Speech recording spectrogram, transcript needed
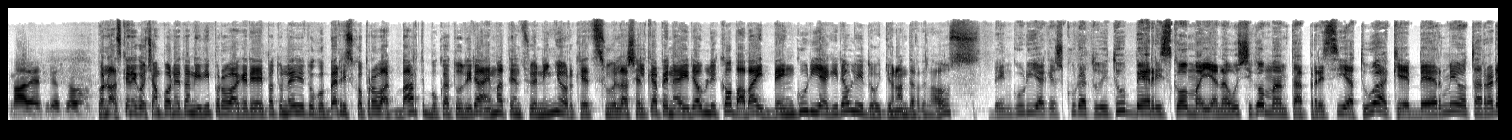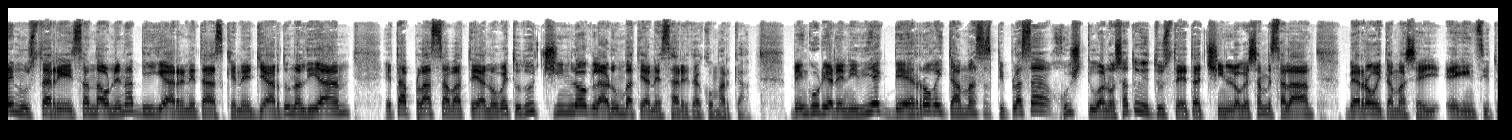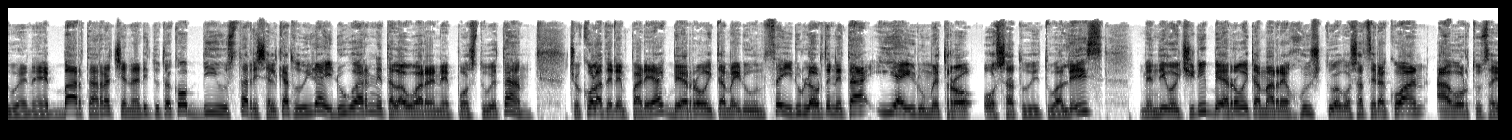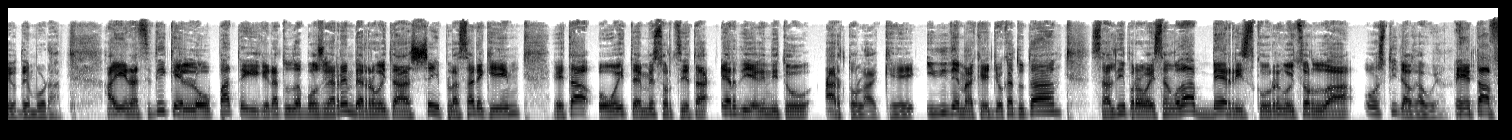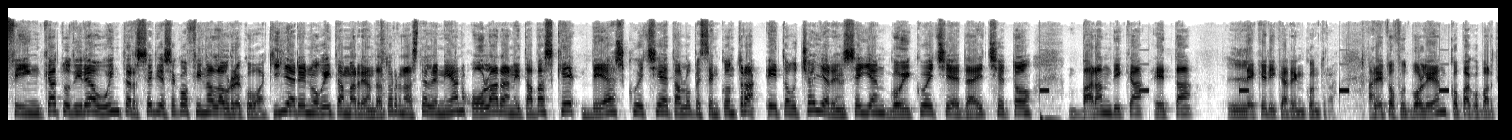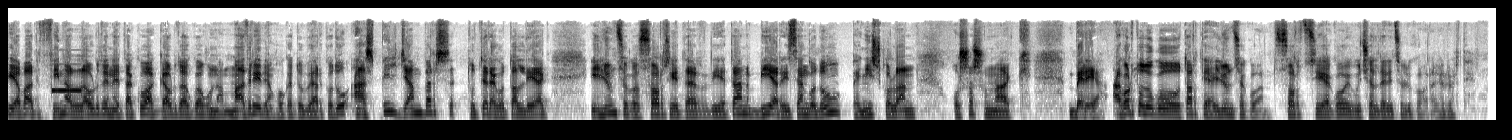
Vale, eskerrik Bueno, azkeneko txamponetan idi probak ere aipatu nahi ditugu. Berrizko probak bart bukatu dira ematen zuen inork ez zuela selkapena irauliko babai benguriak irauli du. Jonander de la Hoz. Benguriak eskuratu ditu berrizko maila nagusiko manta preziatuak. Bermeotarraren ustarria izan da honena bigarren eta azkene jardunaldian eta plaza batean hobetu du txinlog larun batean ezarritako marka. Benguriaren idiek berrogeita amazazpi plaza justuan osatu dituzte eta txinlog esan bezala berrogeita amasei egin zituen zituen. E, Bart arratxen aritutako bi ustarri selkatu dira irugarren eta laugarren e, postuetan. Txokolateren pareak berrogeita mairu untze irula orden eta ia iru metro osatu ditu aldiz. Mendigo itxiri berrogeita marre justuak osatzerakoan agortu zaio denbora. Haien atzetik, lopategi geratu da bosgarren berrogeita sei plazarekin eta hogeita emezortzi eta erdi egin ditu hartolak. E, ididemak jokatuta, zaldi proba izango da berrizko urrengo itzordua ostiral gauean. Eta finkatu dira Winter Serieseko final aurrekoa. Kilaren hogeita marrean datorren astelenean, olaran eta bazke behasko etxea eta lopezen kontra, eta otxailaren zeian goiko etxea eta etxeto barandika eta lekerikaren kontra. Areto futbolean, kopako partia bat, final laurdenetakoa gaur daukaguna Madriden jokatu beharko du, Aspil Jambers tuterago taldeak iluntzeko zorzi eta erdietan bihar izango du, peniskolan osasunak berea. Agortu dugu tartea iluntzekoan, zortziako igutxalderitzuliko gara, gero arte.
